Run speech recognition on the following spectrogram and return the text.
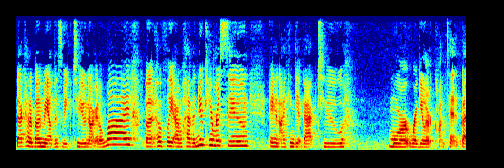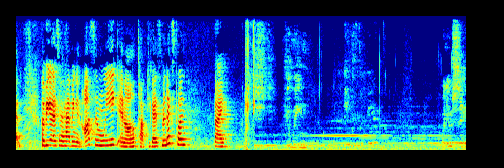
That kind of bummed me out this week too, not gonna lie. But hopefully I will have a new camera soon and I can get back to more regular content. But hope you guys are having an awesome week and I'll talk to you guys in my next one. Bye. You mean? What are you saying?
